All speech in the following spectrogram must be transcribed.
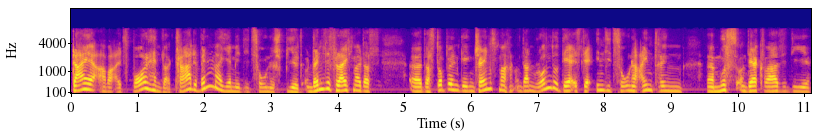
Da er aber als Ballhändler, gerade wenn Miami die Zone spielt und wenn sie vielleicht mal das, äh, das Doppeln gegen James machen und dann Rondo der ist, der in die Zone eindringen äh, muss und der quasi die,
